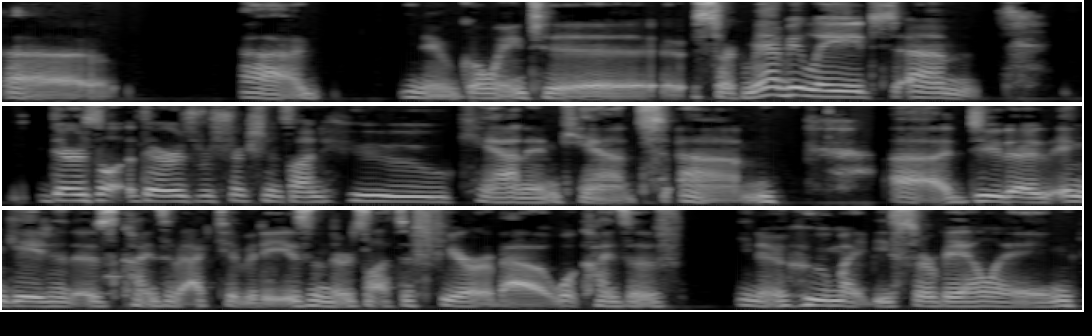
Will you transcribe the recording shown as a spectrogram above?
uh, uh, you know, going to circumambulate, um, there's there's restrictions on who can and can't um, uh, do the engage in those kinds of activities, and there's lots of fear about what kinds of you know who might be surveilling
